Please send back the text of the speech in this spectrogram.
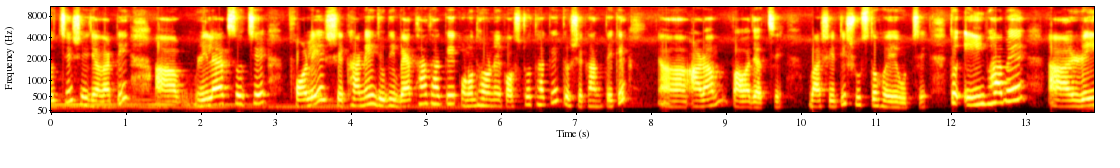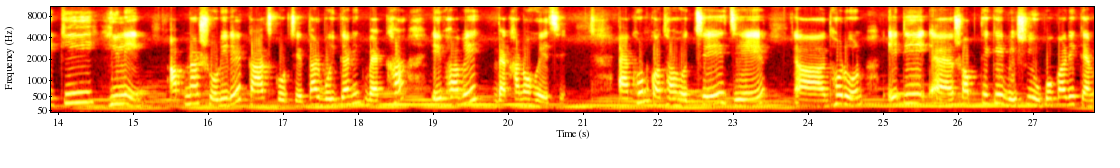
হচ্ছে, সেই জায়গাটি রিল্যাক্স হচ্ছে। ফলে সেখানে যদি ব্যথা থাকে, কোনো ধরনের কষ্ট থাকে, তো সেখান থেকে আরাম পাওয়া যাচ্ছে বা সেটি সুস্থ হয়ে উঠছে। তো এইভাবে রেকি হিলিং আপনার শরীরে কাজ করছে। তার বৈজ্ঞানিক ব্যাখ্যা এভাবেই দেখানো হয়েছে। এখন কথা হচ্ছে যে ধরুন এটি সব থেকে বেশি উপকারী কেন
